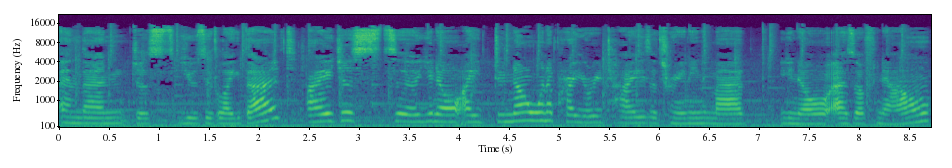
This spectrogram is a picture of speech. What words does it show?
and then just use it like that. I just uh, you know i do not want to prioritize a training mat you know as of now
